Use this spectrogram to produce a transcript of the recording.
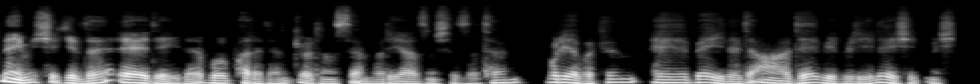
Neymiş? Şekilde ED ile bu paralel gördüğünüz sembolü yazmışız zaten. Buraya bakın EB ile de AD birbiriyle eşitmiş.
